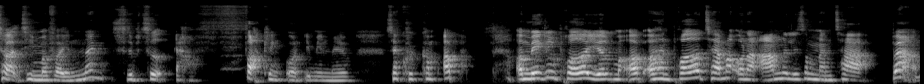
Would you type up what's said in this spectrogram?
12 timer forinden, ikke? Så det betød, at jeg har fucking ondt i min mave. Så jeg kunne ikke komme op. Og Mikkel prøvede at hjælpe mig op, og han prøvede at tage mig under armene, ligesom man tager børn.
